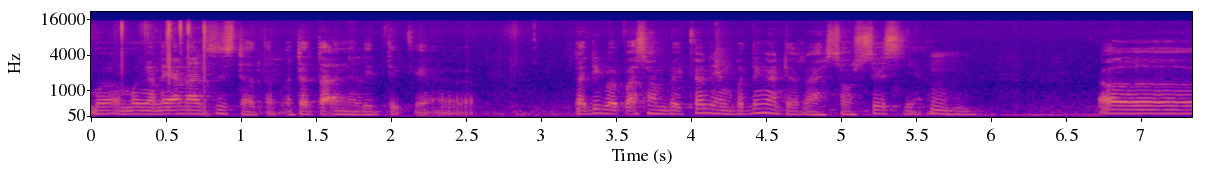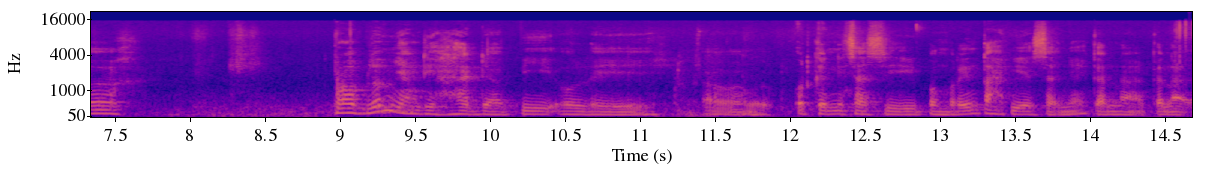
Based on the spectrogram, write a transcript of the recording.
me- mengenai analisis data data analitik ya. Tadi Bapak sampaikan yang penting adalah sourcesnya. Eh, problem yang dihadapi oleh uh, organisasi pemerintah biasanya karena karena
